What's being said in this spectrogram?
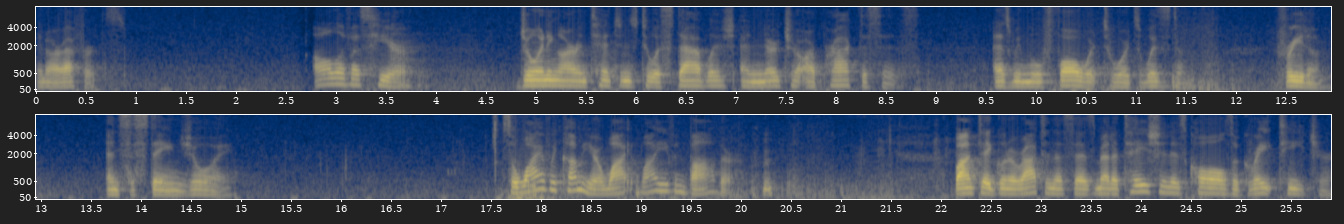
in our efforts. All of us here joining our intentions to establish and nurture our practices as we move forward towards wisdom, freedom, and sustained joy. So, why have we come here? Why, why even bother? Bhante Gunaratana says meditation is called the great teacher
